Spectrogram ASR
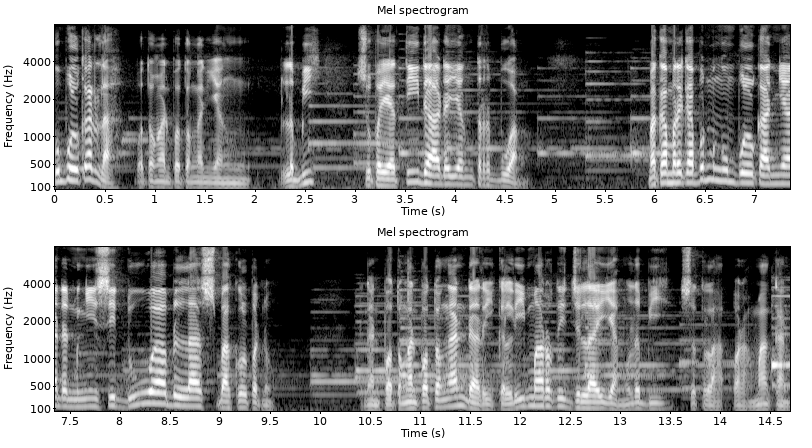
"Kumpulkanlah potongan-potongan yang lebih, supaya tidak ada yang terbuang." Maka mereka pun mengumpulkannya dan mengisi dua belas bakul penuh dengan potongan-potongan dari kelima roti jelai yang lebih setelah orang makan.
